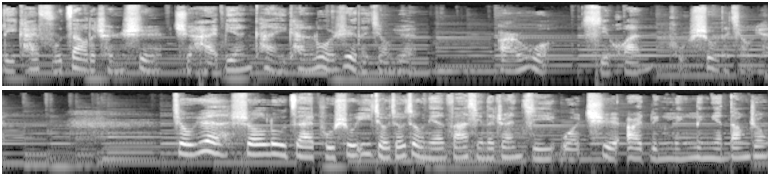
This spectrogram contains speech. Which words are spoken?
离开浮躁的城市，去海边看一看落日的九月，而我喜欢朴树的九月。九月收录在朴树一九九九年发行的专辑《我去二零零零年》当中。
